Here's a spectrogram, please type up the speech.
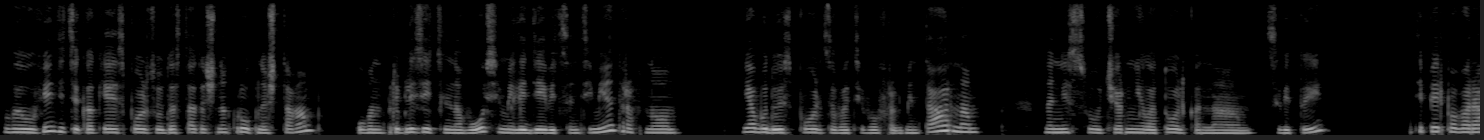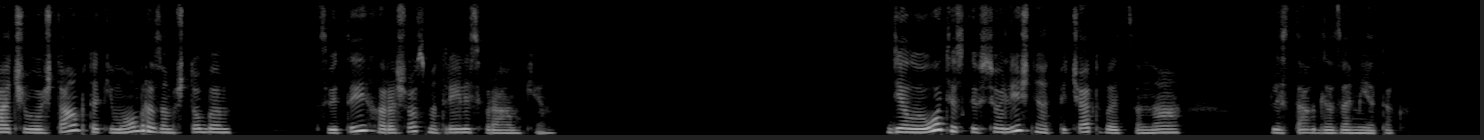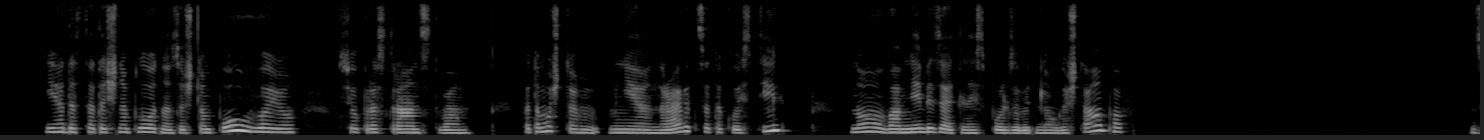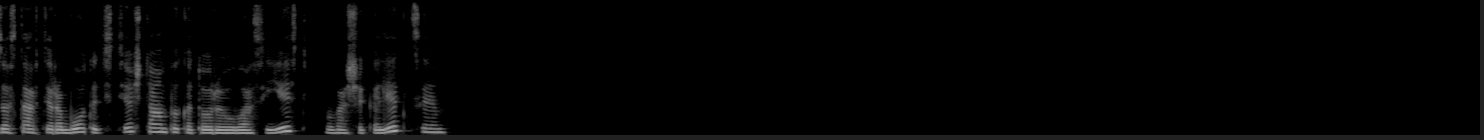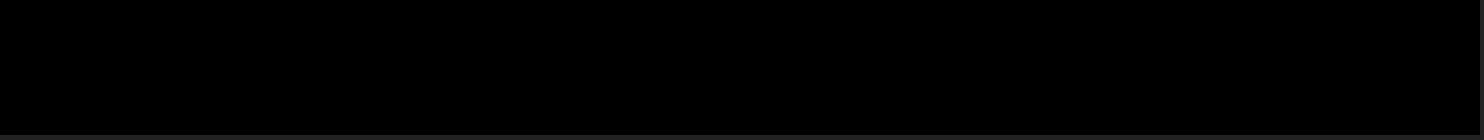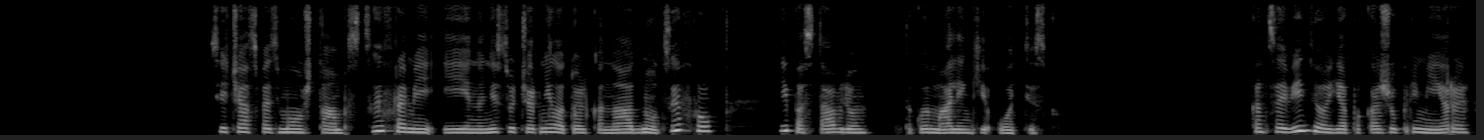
Вы увидите, как я использую достаточно крупный штамп. Он приблизительно 8 или 9 сантиметров, но я буду использовать его фрагментарно нанесу чернила только на цветы. Теперь поворачиваю штамп таким образом, чтобы цветы хорошо смотрелись в рамке. Делаю оттиск и все лишнее отпечатывается на листах для заметок. Я достаточно плотно заштамповываю все пространство, потому что мне нравится такой стиль но вам не обязательно использовать много штампов. Заставьте работать те штампы, которые у вас есть в вашей коллекции. Сейчас возьму штамп с цифрами и нанесу чернила только на одну цифру и поставлю такой маленький оттиск. В конце видео я покажу примеры,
